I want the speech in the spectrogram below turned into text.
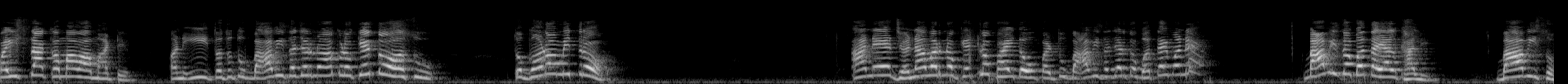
પૈસા કમાવા માટે. અને એ તો તો બાવીસ હજારનો આંકડો કેતો હશું, તો ગણો મિત્રો. આને જનાવરનો કેટલો ફાયદો ઉપર તું બાવીસ હજાર તો બતાય મને. બાવીસો બતાય હાલ ખાલી. બાવીસો.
